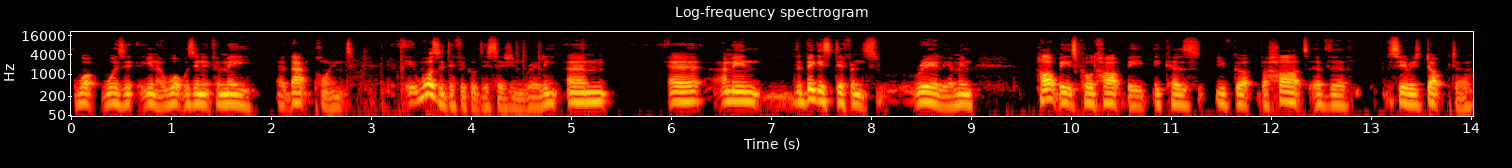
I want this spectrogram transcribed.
what was it, you know, what was in it for me at that point, it was a difficult decision, really. Um, uh, I mean, the biggest difference, really, I mean, Heartbeat is called Heartbeat because you've got the heart of the series Doctor,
